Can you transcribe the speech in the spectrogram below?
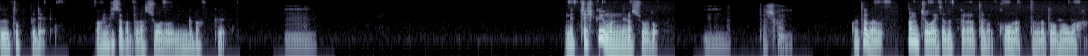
ツートップで、バンビサカとラッシュフォード、ウィングバック。うん。めっちゃ低いもんね、ラッシュフォード。うん。確かに。これ多分、班長がいた時から多分こうだったんだと思うわ。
